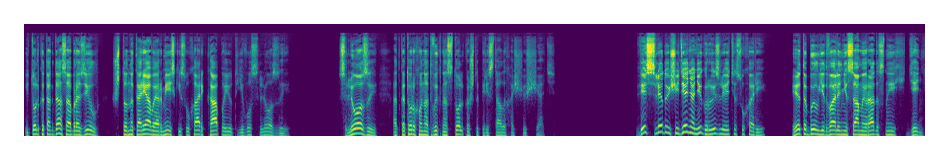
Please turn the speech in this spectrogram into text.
И только тогда сообразил, что на корявый армейский сухарь капают его слезы. Слезы, от которых он отвык настолько, что перестал их ощущать. Весь следующий день они грызли эти сухари. И это был едва ли не самый радостный день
